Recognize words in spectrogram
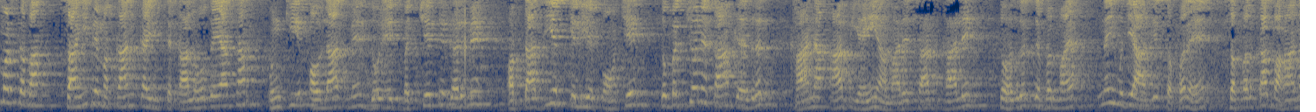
مرتبہ صاحب مکان کا انتقال ہو گیا تھا۔ ان کی اولاد میں دو ایک بچے تھے گھر میں اور تعزیت کے لیے پہنچے۔ تو بچوں نے کہا کہ حضرت کھانا آپ یہیں ہمارے ساتھ کھا لیں۔ تو حضرت نے فرمایا، نہیں، مجھے آگے سفر ہے۔ سفر کا بہانہ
